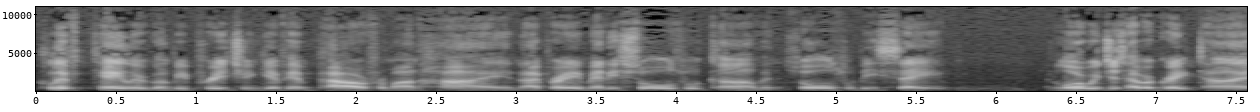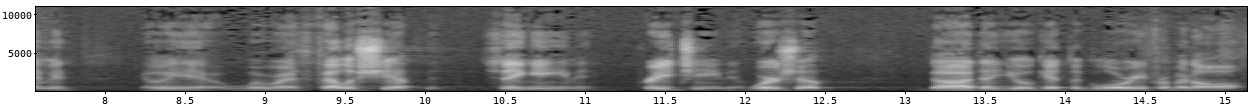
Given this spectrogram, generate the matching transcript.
Cliff Taylor going to be preaching. Give him power from on high. And I pray many souls will come and souls will be saved. And Lord, we just have a great time and you know, we, uh, we're at fellowship and singing and preaching and worship. God, that you'll get the glory from it all.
